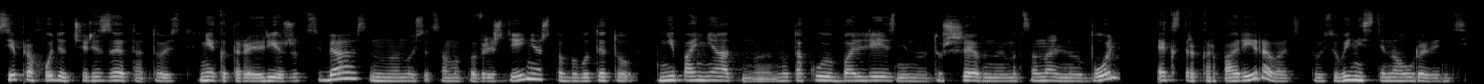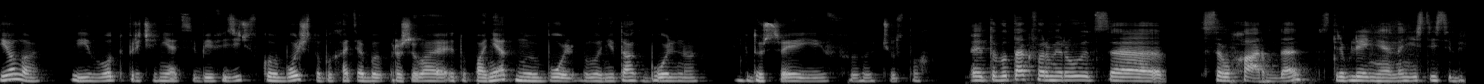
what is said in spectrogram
все проходят через это. То есть некоторые режут себя, наносят самоповреждения, чтобы вот эту непонятную, ну такую болезненную, душевную, эмоциональную боль экстракорпорировать, то есть вынести на уровень тела и вот причинять себе физическую боль, чтобы хотя бы проживая эту понятную боль, было не так больно в душе и в чувствах. Это вот так формируется self-harm, да? Стремление нанести себе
